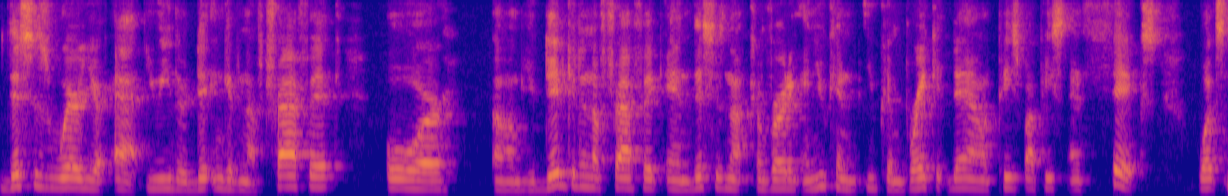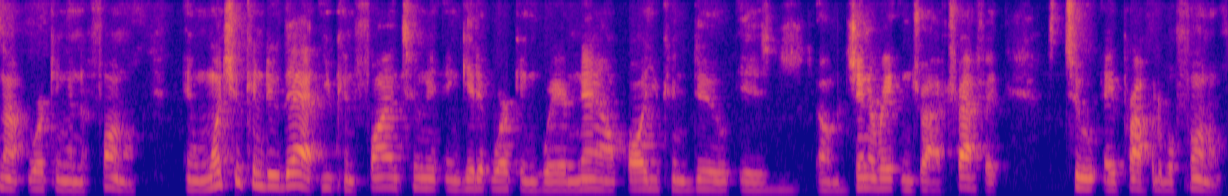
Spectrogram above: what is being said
this is where you're at. You either didn't get enough traffic or um, you did get enough traffic and this is not converting and you can you can break it down piece by piece and fix what's not working in the funnel and once you can do that you can fine tune it and get it working where now all you can do is um, generate and drive traffic to a profitable funnel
